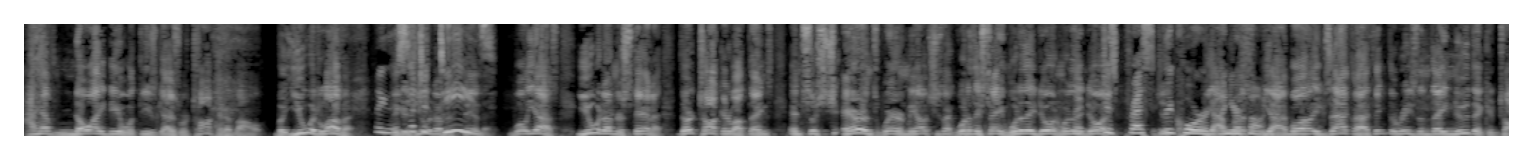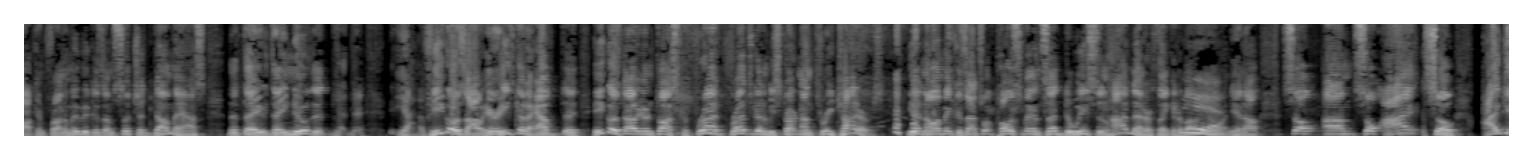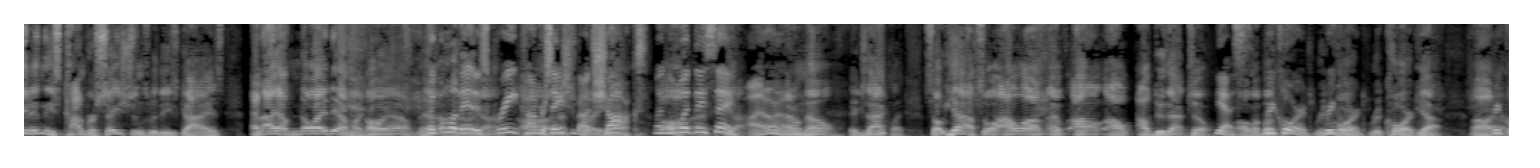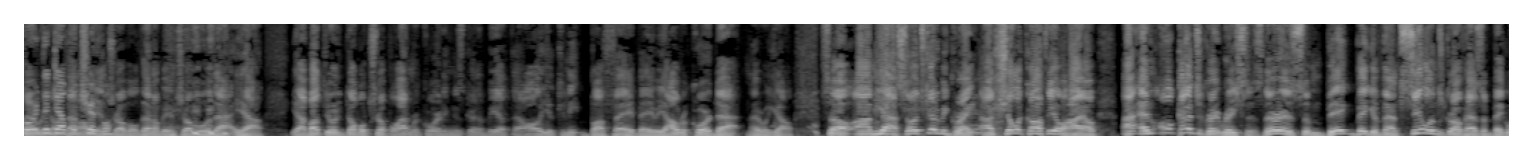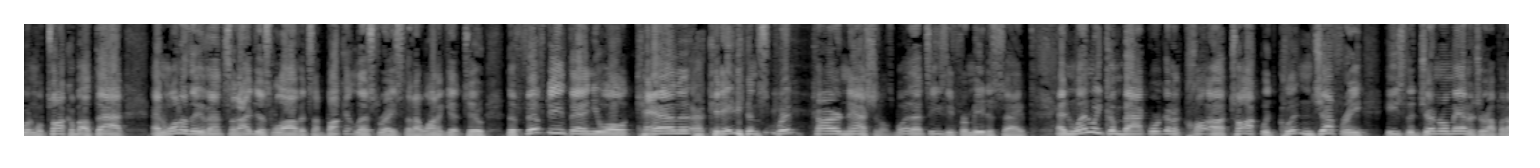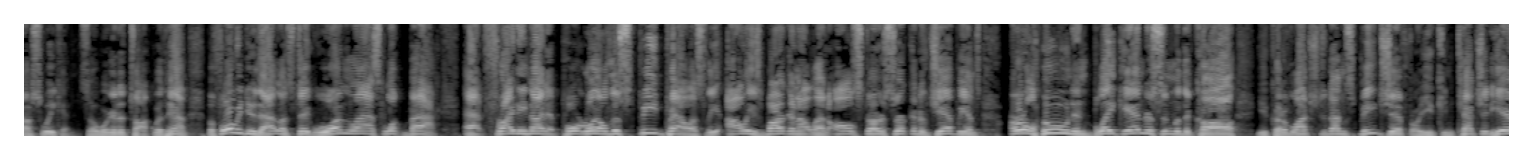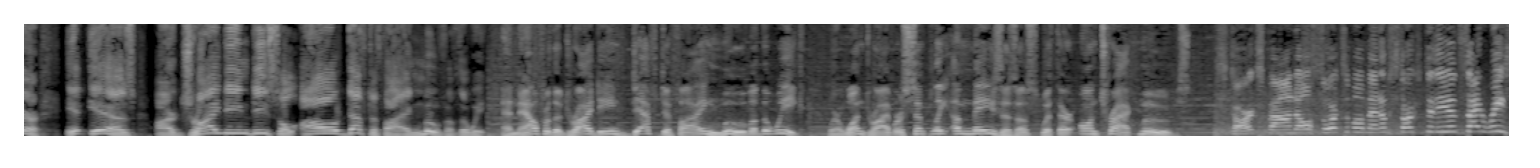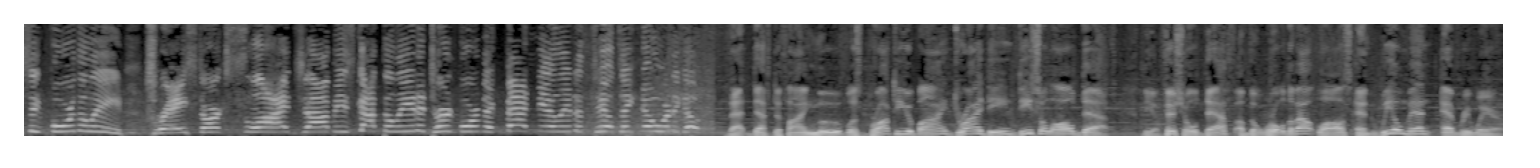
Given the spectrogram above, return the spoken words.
I have no idea what these guys were talking about, but you would love it. Like, it's such a tease. Well, yes, you would understand it. They're talking about things, and so she, Erin's wearing me out. She's like, "What are they saying? What are they doing? What are Like, they doing?" just press record on your phone. Yeah, well, exactly. I think the reason they knew they could talk in front of me because I'm such a dumbass that they they knew that. Yeah, if he goes out here, he's going to have. To, he goes down here and talks to Fred. Fred's going to be starting on three tires. You know, what I mean, because that's what Postman said. Dewease and Hodnett are thinking about Yeah. doing. You know, so um, so I so I get in these conversations with these guys, and I have no idea. I'm like, oh yeah, yeah Like, oh, they had yeah, this yeah. great Oh, conversation that's about great, shocks. Like, well, Oh, what'd they I- say? I don't know. I don't know exactly. So yeah, so I'll um, I'll, I'll I'll do that too. Yes. Record, record, record. record. Yeah. Right, Record the go. double then I'll Be triple. in trouble. Then I'll be in trouble with that. Yeah, yeah. About the only double triple I'm recording is going to be at the all you can eat buffet, baby. I'll record that. There we go. So um, yeah, so it's going to be great. Uh, Chillicothe, Ohio, uh, and all kinds of great races. There is some big, big events. Grove has a big one. We'll talk about that. And one of the events that I just love. It's a bucket list race that I want to get to. The 15th annual Can uh, Canadian Sprint Car Nationals. Boy, that's easy for me to say. And when we come back, we're going to cl- uh, talk with Clinton Geoffrey. He's the general manager up at Ohsweken. So we're going to talk with him. Before we do that, let's take one last look back at Friday night at Port Royal, the Speed Palace, the Ollie's Bargain Outlet, All Star Circuit of Champions. Earl Hoon and Blake Anderson with the call. You could have watched it on Speed Shift, or you can catch it here. It is our Drydene Diesel all death defying move of the week. And now for the Drydene death defying move of the week, where one driver simply amazes us with their on track moves. Starks found all sorts of momentum. Starks to the inside, racing for the lead. Trey Starks slide job. He's got the lead in turn four. McFadden nearly to tail take nowhere to go. That death defying move was brought to you by Drydene Diesel All Death, the official death of the world of outlaws and wheelmen everywhere.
